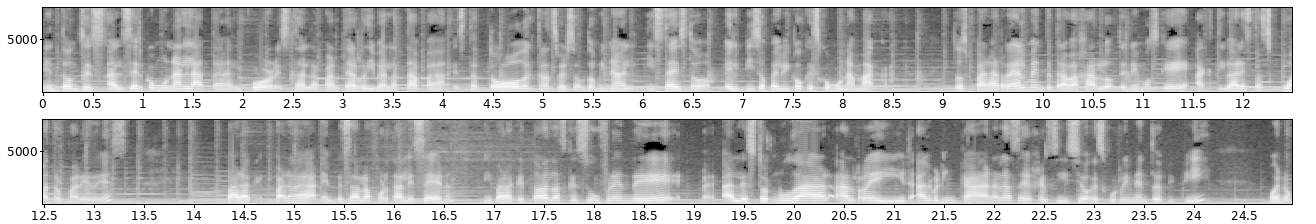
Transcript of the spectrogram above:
Entonces, al ser como una lata, el core está la parte de arriba, la tapa, está todo el transverso abdominal y está esto, el piso pélvico que es como una hamaca. Entonces, para realmente trabajarlo, tenemos que activar estas cuatro paredes para, para empezarlo a fortalecer y para que todas las que sufren de al estornudar, al reír, al brincar, al hacer ejercicio, escurrimiento de pipí, bueno,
